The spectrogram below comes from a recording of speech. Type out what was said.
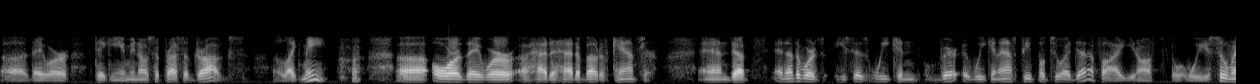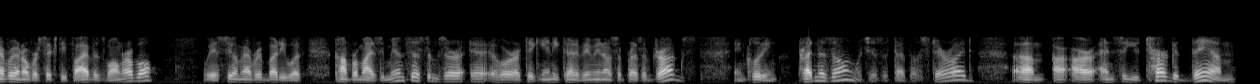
Uh, they were taking immunosuppressive drugs, uh, like me, uh, or they were uh, had had a bout of cancer. And uh, in other words, he says we can ver- we can ask people to identify. You know, we assume everyone over 65 is vulnerable we assume everybody with compromised immune systems are, uh, who are taking any kind of immunosuppressive drugs, including prednisone, which is a type of steroid, um, are, are, and so you target them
